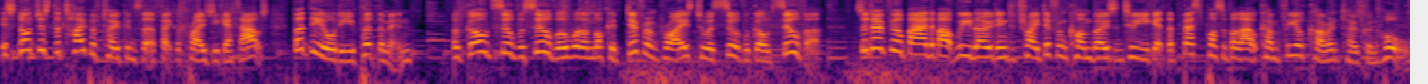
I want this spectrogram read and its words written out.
It's not just the type of tokens that affect the prize you get out, but the order you put them in. A gold silver silver will unlock a different prize to a silver gold silver. So don't feel bad about reloading to try different combos until you get the best possible outcome for your current token haul.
